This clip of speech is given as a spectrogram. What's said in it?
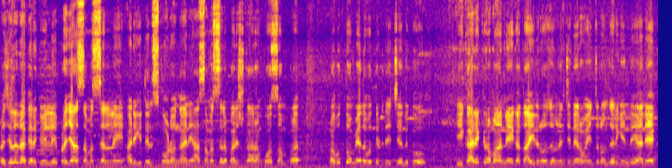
ప్రజల దగ్గరికి వెళ్ళి ప్రజా సమస్యల్ని అడిగి తెలుసుకోవడం కానీ ఆ సమస్యల పరిష్కారం కోసం ప్రభుత్వం మీద ఒత్తిడి తెచ్చేందుకు ఈ కార్యక్రమాన్ని గత ఐదు రోజుల నుంచి నిర్వహించడం జరిగింది. అనేక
